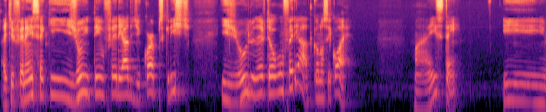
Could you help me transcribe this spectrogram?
A diferença é que junho tem o feriado de Corpus Christi e julho deve ter algum feriado que eu não sei qual é. Mas tem. E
